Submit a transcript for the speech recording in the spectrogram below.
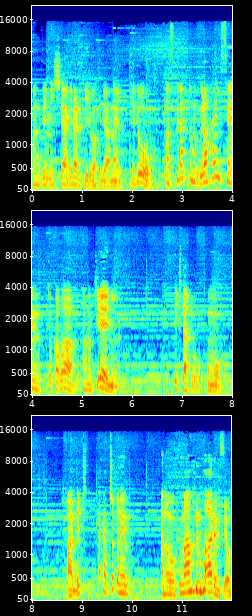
完全に仕上げられているわけではないけど、まあ、少なくとも裏配線とかは、あの、綺麗にできたと思う。まあ、できたか、ちょっとね、あの、不満はあるんですよ。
